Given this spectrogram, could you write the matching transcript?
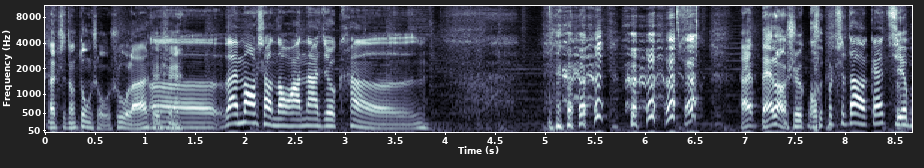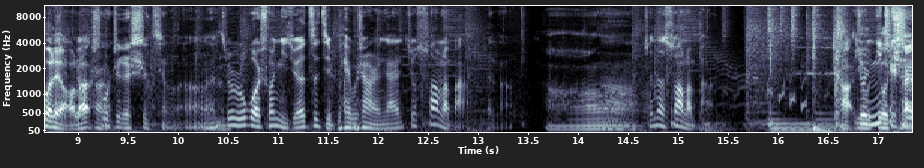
那只能动手术了。这是。呃，外貌上的话，那就看。哎，白老师，我不知道该接不了了。述这个事情了，就如果说你觉得自己配不上人家，就算了吧，真的。哦。真的算了吧。啊，就是你只是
